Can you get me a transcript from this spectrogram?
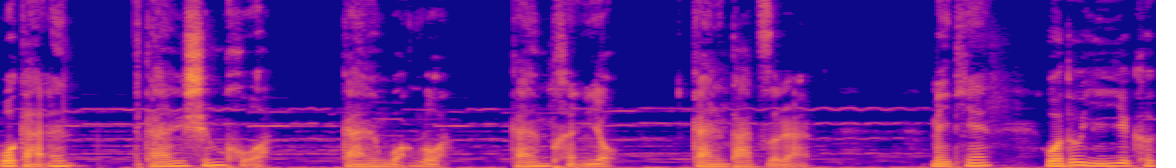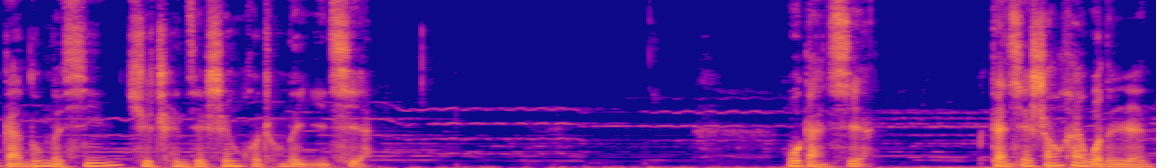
我感恩，感恩生活，感恩网络，感恩朋友，感恩大自然，每天，我都以一颗感动的心去承接生活中的一切。我感谢，感谢伤害我的人，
